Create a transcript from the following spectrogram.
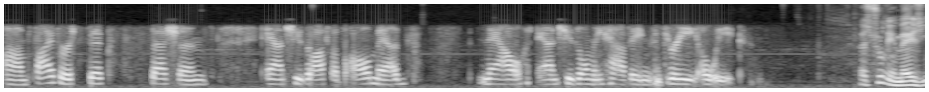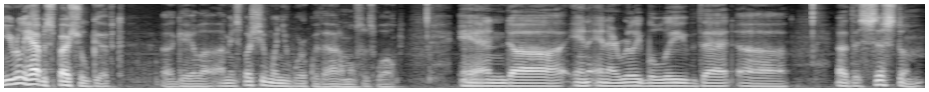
um, five or six sessions, and she's off of all meds now, and she's only having three a week. That's truly amazing. You really have a special gift, uh, Gayla. I mean, especially when you work with animals as well, and uh, and and I really believe that uh, uh the system,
